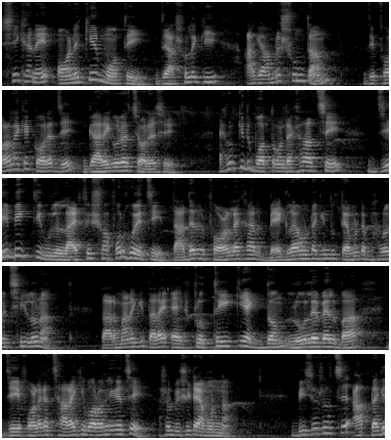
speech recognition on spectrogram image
সেখানে অনেকের মতেই যে আসলে কি আগে আমরা শুনতাম যে পড়ালেখা করে যে গাড়ি ঘোড়া চড়ে সে। এখন কিন্তু বর্তমানে দেখা যাচ্ছে যে ব্যক্তিগুলো লাইফে সফল হয়েছে, তাদের পড়ালেখার ব্যাকগ্রাউন্ডটা কিন্তু তেমনটা ভালো ছিল না। তার মানে কি তারা এক, প্রত্যেকে কি একদম লো লেভেল বা যে পড়ালেখা ছাড়াই কি বড় হয়ে গেছে? আসলে বিষয়টা এমন না। বিশেষ হচ্ছে আপনাকে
